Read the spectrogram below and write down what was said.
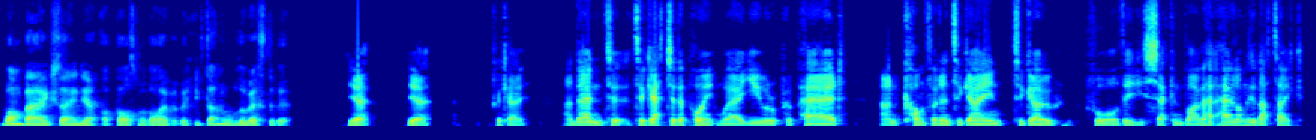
one bag saying, yeah, I've passed my Viva, but you've done all the rest of it. Yeah, yeah. Okay. And then to, to get to the point where you were prepared and confident again to go for the second Viva. How long did that take?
